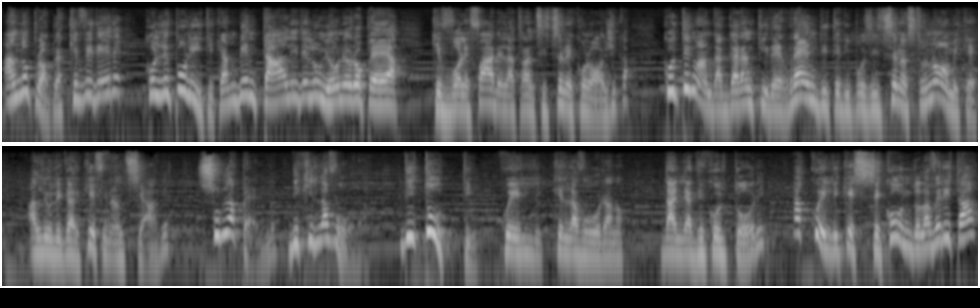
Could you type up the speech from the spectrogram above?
hanno proprio a che vedere con le politiche ambientali dell'Unione Europea, che vuole fare la transizione ecologica, continuando a garantire rendite di posizione astronomiche alle oligarchie finanziarie sulla pelle di chi lavora, di tutti quelli che lavorano, dagli agricoltori a quelli che, secondo la verità,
